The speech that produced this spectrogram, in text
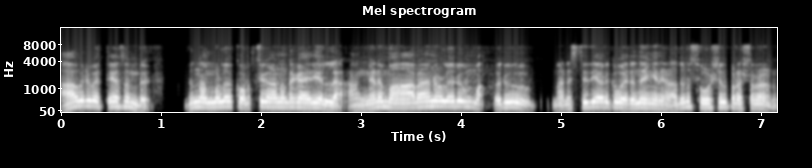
ആ ഒരു വ്യത്യാസമുണ്ട്. ഇത് നമ്മൾ കുറച്ച് കാണേണ്ട കാര്യമല്ല. അങ്ങനെ മാറാനുള്ള ഒരു ഒരു മനസ്ഥിതി അവർക്ക് വരുന്നത് എങ്ങനെയാണ്? അതൊരു സോഷ്യൽ പ്രഷറാണ്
